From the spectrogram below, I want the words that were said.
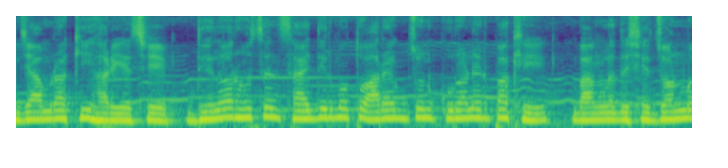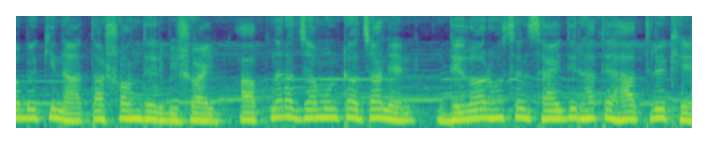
যে আমরা কি হারিয়েছি। দেলার হোসেন সাইদির মতো আরেকজন কোরআনের পাখি বাংলাদেশে জন্মাবে কিনা তা সন্দেহের বিষয়। আপনারা যেমনটা জানেন, দেলোয়ার হোসেন সাইদির হাতে হাত রেখে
